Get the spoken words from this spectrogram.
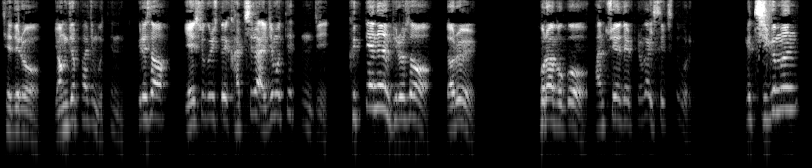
제대로 영접하지 못했는지, 그래서 예수 그리스도의 가치를 알지 못했는지, 그때는 비로소 너를 돌아보고 반추해야 될 필요가 있을지도 모르겠다. 그러니까 지금은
